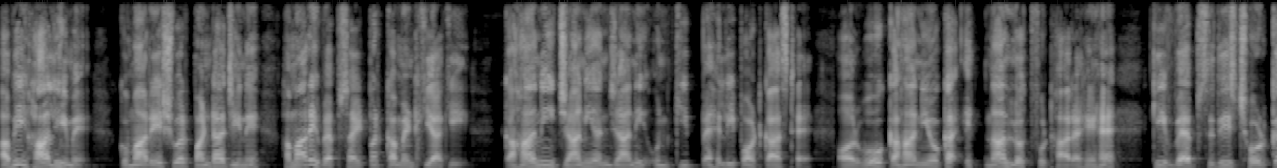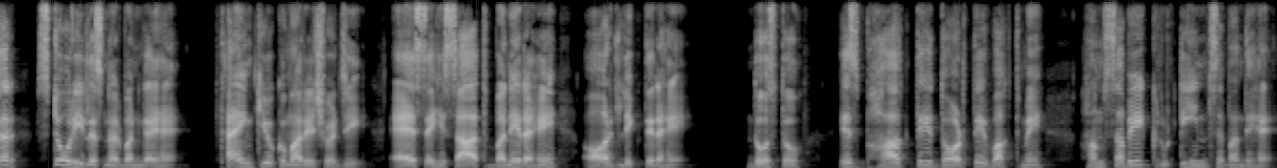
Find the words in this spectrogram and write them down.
अभी हाल ही में कुमारेश्वर पंडा जी ने हमारे वेबसाइट पर कमेंट किया कि कहानी जानी अनजानी उनकी पहली पॉडकास्ट है और वो कहानियों का इतना लुत्फ उठा रहे हैं कि वेब सीरीज़ छोड़कर स्टोरी लिसनर बन गए हैं। Thank you Kumareshwar ji. ऐसे ही साथ बने रहें और लिखते रहें। दोस्तों, इस भागते दौड़ते वक्त में हम सब एक रूटीन से बंधे हैं,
